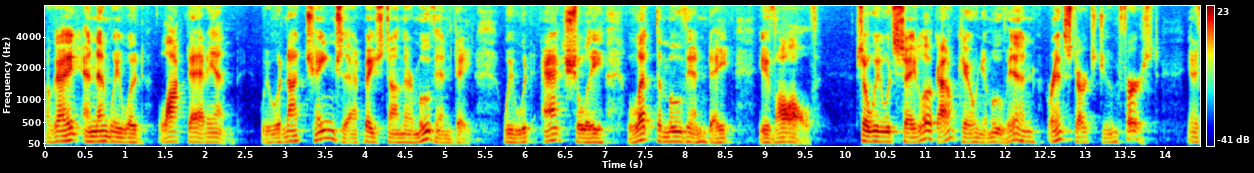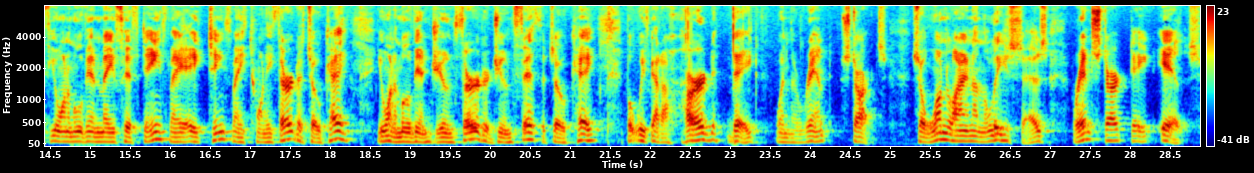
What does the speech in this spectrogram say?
Okay, and then we would lock that in. We would not change that based on their move in date. We would actually let the move in date evolve. So we would say, look, I don't care when you move in, rent starts June 1st. And if you want to move in May 15th, May 18th, May 23rd, it's okay. You want to move in June 3rd or June 5th, it's okay. But we've got a hard date when the rent starts. So one line on the lease says, rent start date is,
